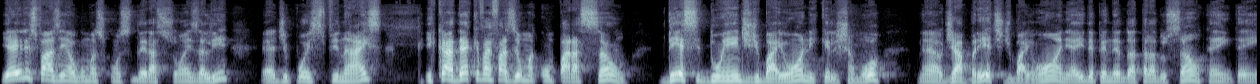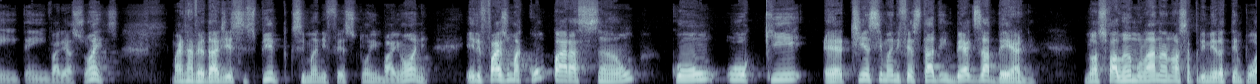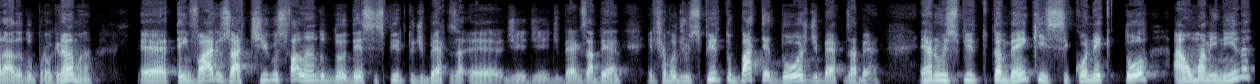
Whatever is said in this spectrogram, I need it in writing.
E aí eles fazem algumas considerações ali, é, depois finais, e Kardec vai fazer uma comparação desse duende de Bayonne, que ele chamou, né, o diabrete de Bayonne, aí dependendo da tradução, tem, tem, tem variações, mas na verdade esse espírito que se manifestou em Bayonne, ele faz uma comparação com o que é, tinha se manifestado em Bergzabern, nós falamos lá na nossa primeira temporada do programa, é, tem vários artigos falando do, desse espírito de, Bergs, é, de, de, de Bergzabern. Ele chamou de o espírito batedor de Bergzabern. Era um espírito também que se conectou a uma menina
